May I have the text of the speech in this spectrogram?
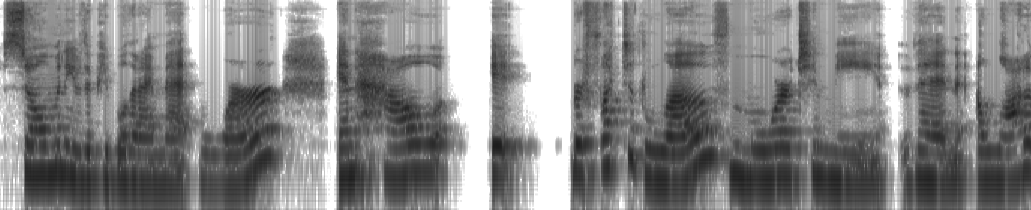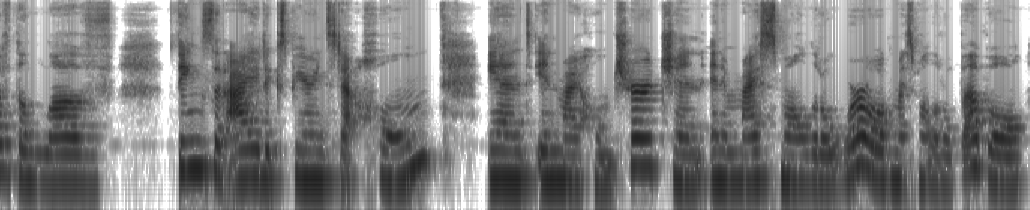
so many of the people that I met were, and how it reflected love more to me than a lot of the love things that I had experienced at home and in my home church and, and in my small little world, my small little bubble.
